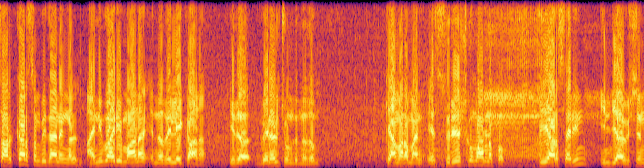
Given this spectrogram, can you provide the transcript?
സർക്കാർ സംവിധാനങ്ങൾ അനിവാര്യമാണ് എന്നതിലേക്കാണ് ഇത് വിരൽ ചൂണ്ടുന്നതും. ക്യാമറമാൻ എസ് സുരേഷ് കുമാറിനൊപ്പം പി ആർ സരിൻ ഇന്ത്യ വിഷൻ.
